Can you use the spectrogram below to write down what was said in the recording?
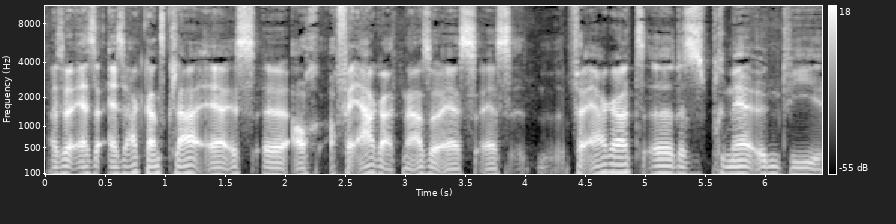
Also er, er sagt ganz klar, er ist äh, auch, auch verärgert. Ne? Also er ist, er ist verärgert, äh, dass es primär irgendwie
